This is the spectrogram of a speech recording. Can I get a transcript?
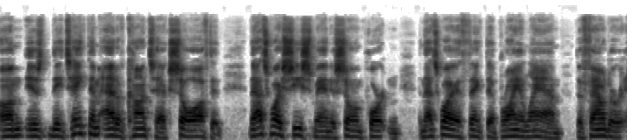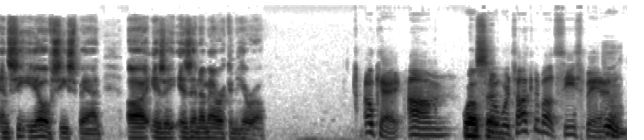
Um, is they take them out of context so often. That's why C-SPAN is so important, and that's why I think that Brian Lamb, the founder and CEO of C-SPAN, uh, is a is an American hero. okay. Um, well so we're talking about C-SPAN.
